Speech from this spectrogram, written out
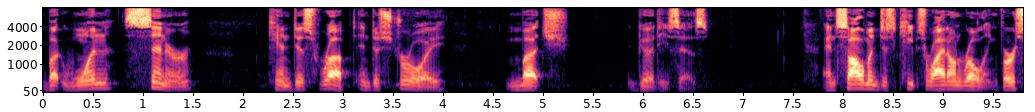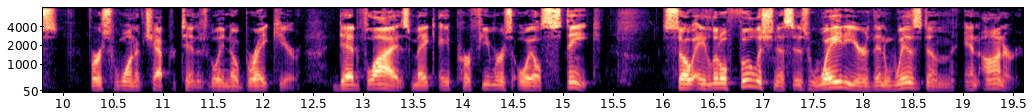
but one sinner can disrupt and destroy much good, he says. And Solomon just keeps right on rolling. Verse verse 1 of chapter 10. There's really no break here. Dead flies make a perfumer's oil stink. So a little foolishness is weightier than wisdom and honor.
